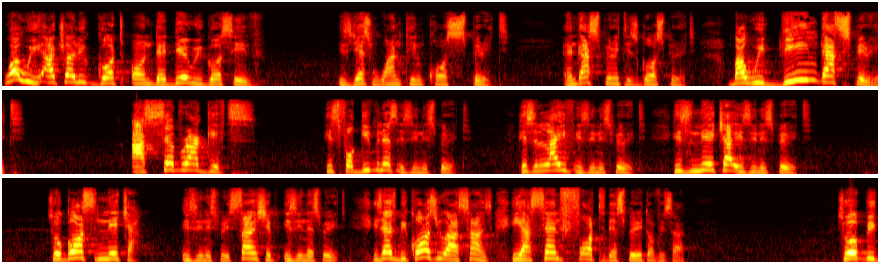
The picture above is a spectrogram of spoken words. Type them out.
What we actually got on the day we got saved is just one thing called Spirit. And that Spirit is God's Spirit. But within that Spirit are several gifts. His forgiveness is in His Spirit, His life is in His Spirit, His nature is in His Spirit. So God's nature is in the spirit. Sonship is in the spirit. He says, because you are sons, he has sent forth the spirit of his son. So in,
